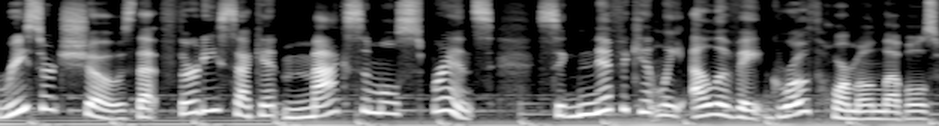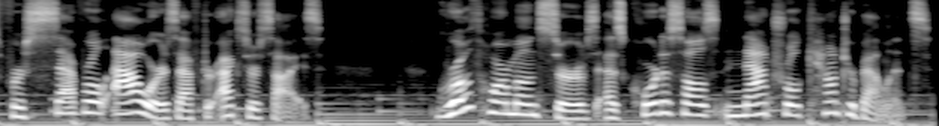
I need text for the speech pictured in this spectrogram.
Research shows that 30-second maximal sprints significantly elevate growth hormone levels for several hours after exercise. Growth hormone serves as cortisol's natural counterbalance.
